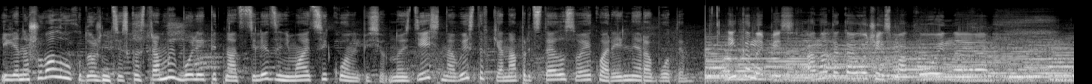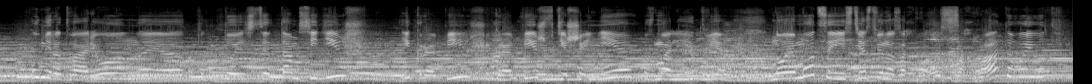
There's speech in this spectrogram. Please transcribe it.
Елена Шувалова, художница из Костромы, более 15 лет занимается иконописью. Но здесь, на выставке, она представила свои акварельные работы. Иконопись, она такая очень спокойная, умиротворенная. То есть там сидишь и крапишь, и крапишь в тишине, в молитве. Но эмоции, естественно, захватывают.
